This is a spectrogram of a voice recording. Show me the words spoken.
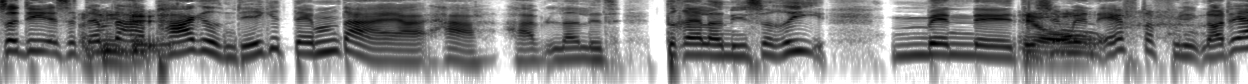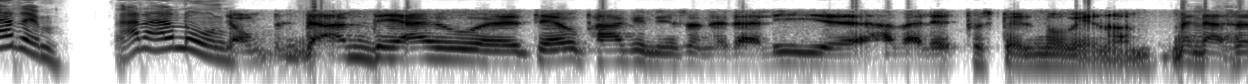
Så det er altså Fordi dem, der det... har pakket den. Det er ikke dem, der er, har, har lavet lidt drillerniseri, men øh, det er jo. simpelthen efterfølgende. Nå, det er dem. Ja, der er nogen. Jo, der, det er jo, øh, det er jo pakkenisserne, der lige uh, har været lidt på spil, må vi indrømme. Men okay. altså,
